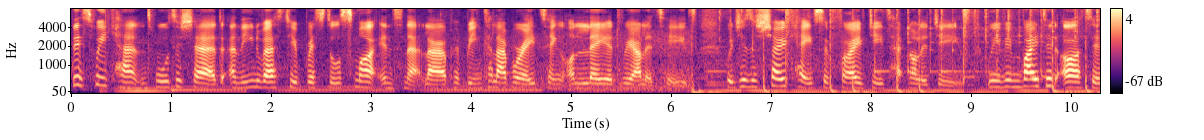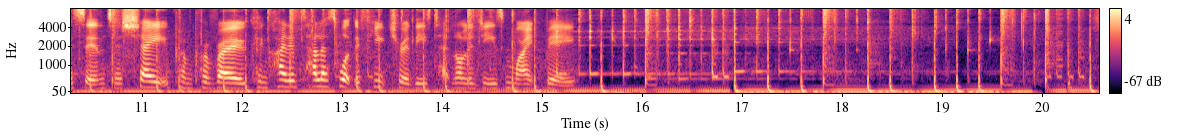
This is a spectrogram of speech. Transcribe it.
This weekend, Watershed and the University of Bristol Smart Internet Lab have been collaborating on Layered Realities, which is a showcase of 5G technologies. We've invited artists in to shape and provoke and kind of tell us what the future of these technologies might be.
